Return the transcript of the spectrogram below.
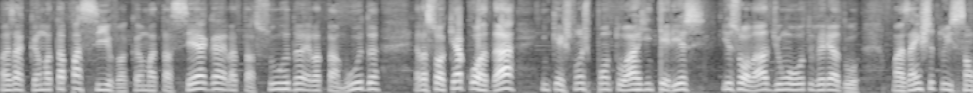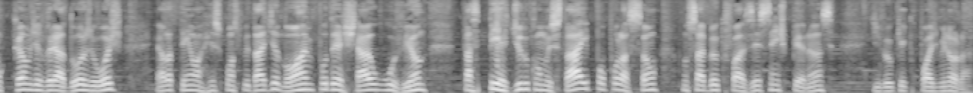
mas a cama está passiva, a cama está cega, ela está surda, ela está muda, ela só quer acordar em questões pontuais de interesse isolado de um ou outro vereador. Mas a instituição Câmara de Vereadores hoje, ela tem uma responsabilidade enorme por deixar o governo estar tá perdido como está e a população não saber o que fazer sem esperança de ver o que, que pode melhorar.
